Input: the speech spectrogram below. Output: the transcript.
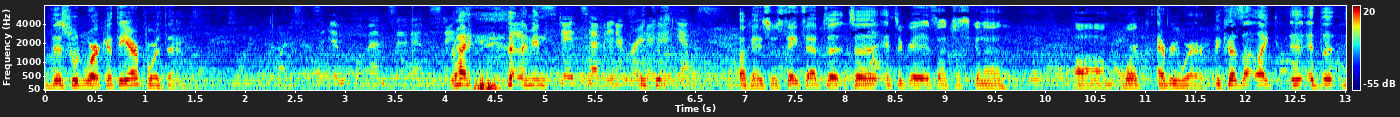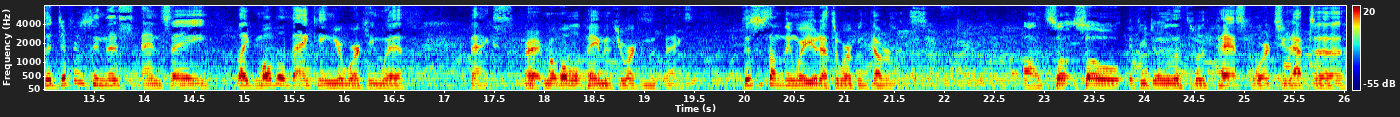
this would work at the airport then. Once it's implemented and states, Right. states, I mean, states have integrated because- it. Yes. Okay, so states have to, to integrate. It's not just gonna um, work everywhere because, like, the the difference between this and say, like, mobile banking, you're working with banks, right? Mo- Mobile payments, you're working with banks. This is something where you'd have to work with governments. Uh, so, so if you're doing this with passports, you'd have to,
